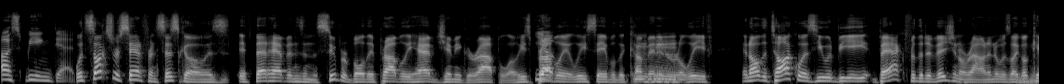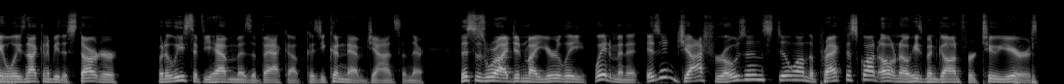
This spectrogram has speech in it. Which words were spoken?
us being dead. what sucks for San Francisco is if that happens in the Super Bowl, they probably have Jimmy Garoppolo. He's Yep. probably at least able to come in in Mhm. relief. And all the talk was he would be back for the divisional round. And it was like, okay, Mhm. well, he's not going to be the starter, but at least if you have him as a backup, because you couldn't have Johnson there. This is where I did my yearly. Wait a minute, isn't Josh Rosen still on the practice squad? Oh no, he's been gone for two years.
